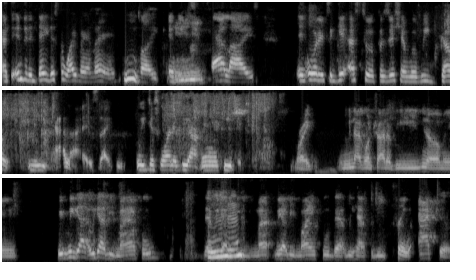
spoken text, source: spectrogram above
at the end of the day, this the white man land. Like, and mm-hmm. we need allies in order to get us to a position where we don't need allies. Like we just want to be our own people. Right. We're not going to try to be, you know, I mean, we, we got we got to be mindful that we got to be mm-hmm. we got to be mindful that we have to be proactive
